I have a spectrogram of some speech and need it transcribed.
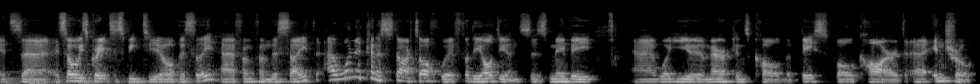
It's uh, it's always great to speak to you, obviously, uh, from from this side. I want to kind of start off with for the audience is maybe uh, what you Americans call the baseball card uh, intro.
